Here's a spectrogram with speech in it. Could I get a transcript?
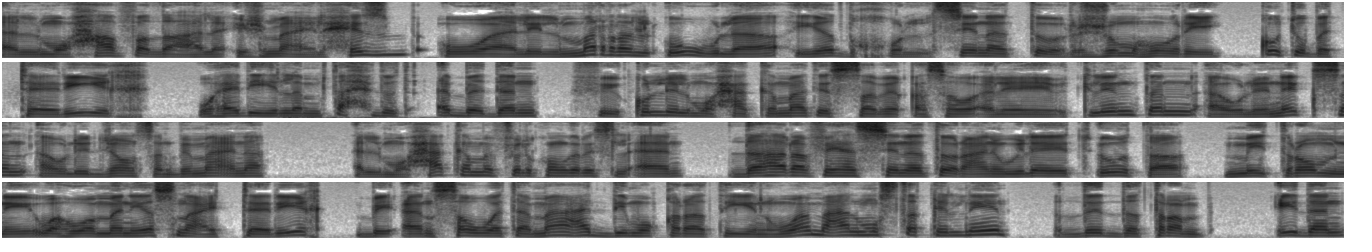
المحافظة على إجماع الحزب وللمرة الأولى يدخل سيناتور جمهوري كتب التاريخ وهذه لم تحدث ابدا في كل المحاكمات السابقة سواء لكلينتون أو لنيكسون أو لجونسون. بمعنى المحاكمة في الكونغرس الآن ظهر فيها السيناتور عن ولاية أوتا ميت رومني وهو من يصنع التاريخ بأن صوت مع الديمقراطيين ومع المستقلين ضد ترامب. إذا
